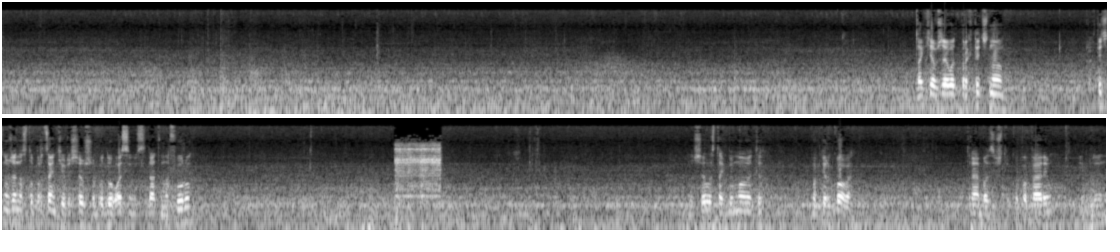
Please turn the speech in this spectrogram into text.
Так я вже от практично, практично вже на 100% вирішив, що буду осінню сідати на фуру. Лишилось, так би мовити, папіркове. Треба зі штуку паперів і, блін,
